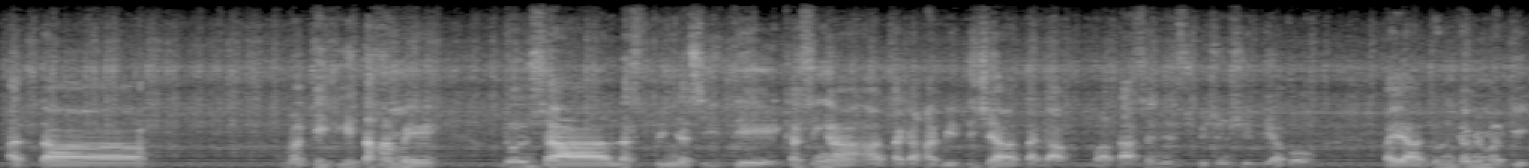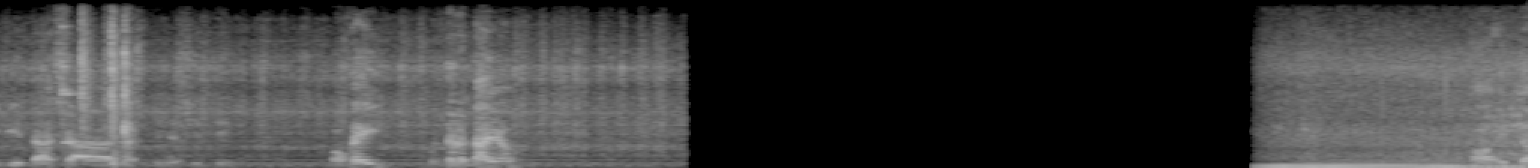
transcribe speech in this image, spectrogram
at ah, magkikita kami doon sa Las Piñas City. Kasi nga, ah, taga Cavite siya, taga Batasan Hills, Quezon City ako. Kaya doon kami magkikita sa Las Piñas City. Okay, punta na tayo. Oh, ito,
